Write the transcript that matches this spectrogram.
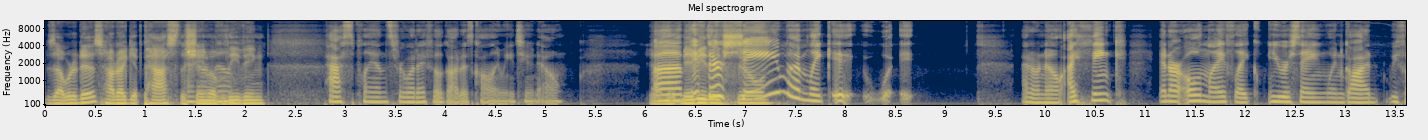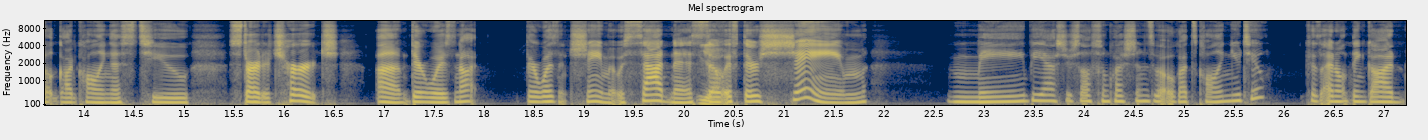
Is that what it is? How do I get past the I shame of leaving? past plans for what I feel God is calling me to now. Yeah, um, if there's shame, I'm like, it, it, I don't know. I think in our own life, like you were saying, when God, we felt God calling us to start a church, um, there was not, there wasn't shame. It was sadness. So if there's shame, maybe ask yourself some questions about what God's calling you to, because I don't think God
